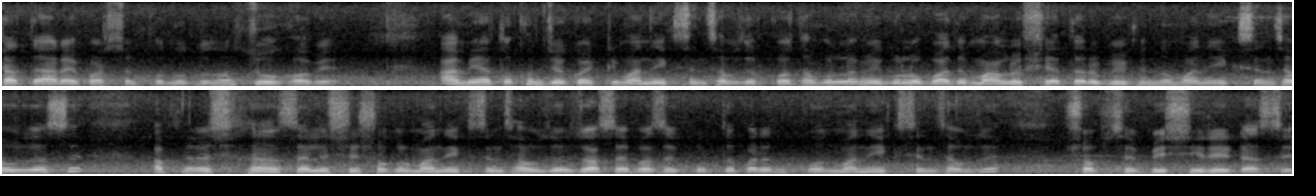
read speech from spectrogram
সাথে আড়াই পার্সেন্ট প্রণোদনা যোগ হবে। আমি এতক্ষণ যে কয়েকটি মানি এক্সচেঞ্জ হাউসের কথা বললাম, এগুলো বাদে মালয়েশিয়াতে আরও বিভিন্ন মানি এক্সচেঞ্জ হাউস আছে। আপনারা চাইলে সে সকল মানি এক্সচেঞ্জ হাউসেও যাচাই বাছাই করতে পারেন, কোন মানি এক্সচেঞ্জ হাউসে সবচেয়ে বেশি রেট আছে।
